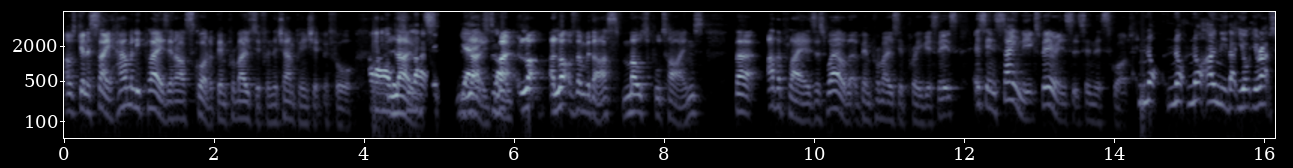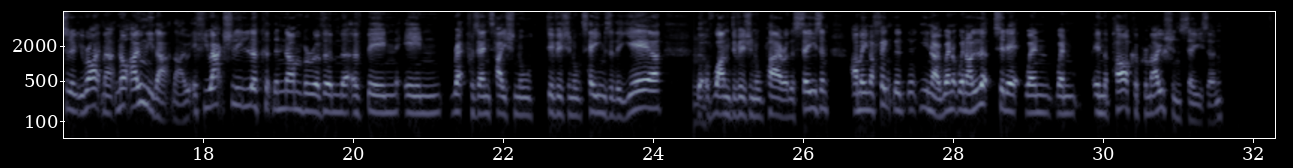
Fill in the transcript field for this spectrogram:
I was going to say, how many players in our squad have been promoted from the championship before? Oh, loads, yeah, loads. But a lot, a lot of them with us multiple times but other players as well that have been promoted previously. It's it's insane the experience that's in this squad. Not not not only that, you're you're absolutely right, Matt. Not only that though, if you actually look at the number of them that have been in representational divisional teams of the year, that hmm. have won divisional player of the season. I mean, I think that you know when when I looked at it when when in the Parker promotion season,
